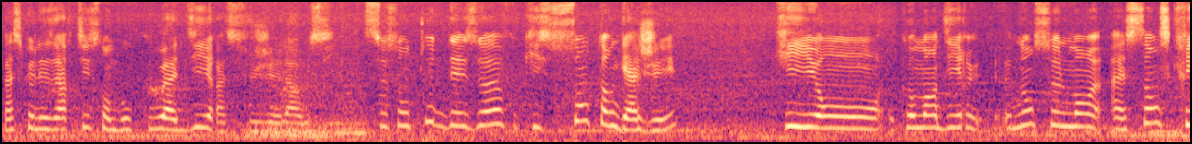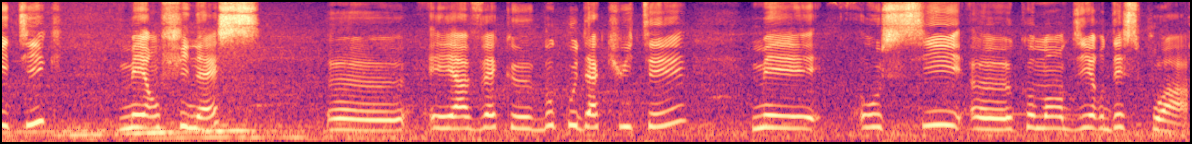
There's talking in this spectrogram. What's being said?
parce que les artistes ont beaucoup à dire à ce sujet-là aussi. Ce sont toutes des œuvres qui sont engagées, qui ont, comment dire, non seulement un sens critique, mais en finesse, et avec beaucoup d'acuité, mais aussi, comment dire, d'espoir.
